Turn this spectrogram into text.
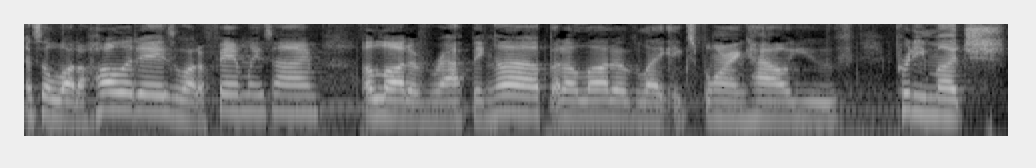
it's a lot of holidays, a lot of family time, a lot of wrapping up, and a lot of like exploring how you've pretty much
